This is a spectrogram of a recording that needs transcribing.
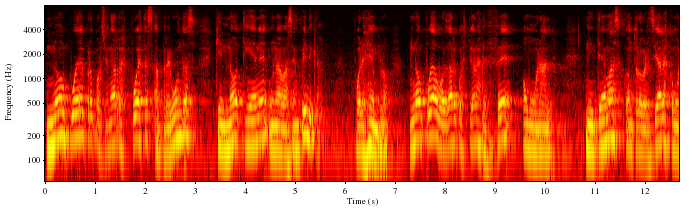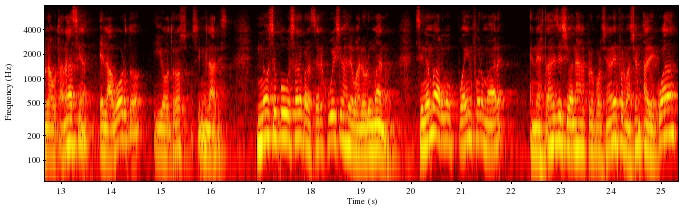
no puede proporcionar respuestas a preguntas que no tienen una base empírica. Por ejemplo, no puede abordar cuestiones de fe o moral, ni temas controversiales como la eutanasia, el aborto y otros similares. No se puede usar para hacer juicios de valor humano. Sin embargo, puede informar en estas decisiones al proporcionar información adecuada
